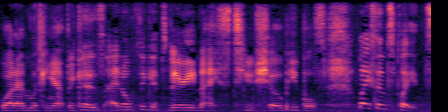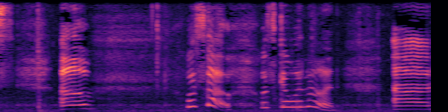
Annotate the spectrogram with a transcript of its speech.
what I'm looking at because I don't think it's very nice to show people's license plates. Um, what's up? What's going on? Uh,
